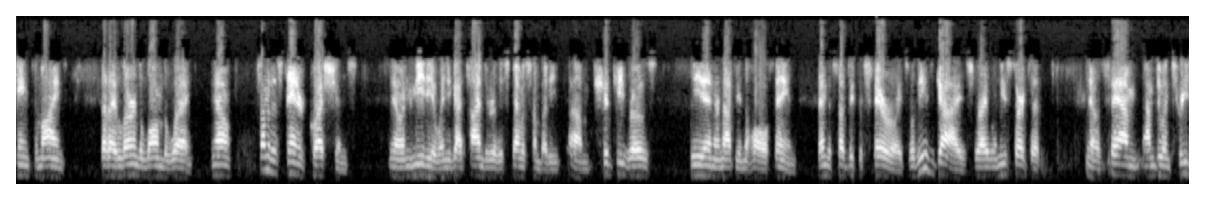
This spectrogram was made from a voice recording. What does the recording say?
came to mind that I learned along the way. Now, some of the standard questions, you know, in the media when you got time to really spend with somebody, um, should Pete Rose be in or not be in the Hall of Fame? Then the subject of steroids. Well, these guys, right, when you start to, you know, say I'm, I'm doing three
